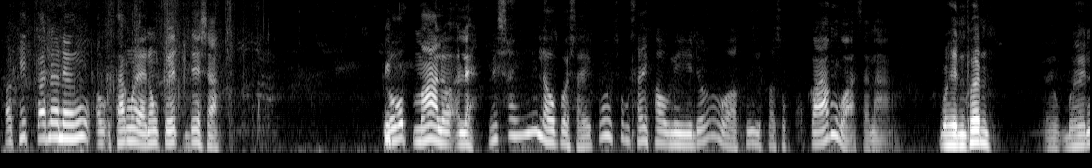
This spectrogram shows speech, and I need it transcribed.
เขาคิดกันนิดนึงเอาทางไหนน้องเป็ดได้ซะลบมาเลยอะไรไม่ใช่เราไปใส่ก็สงสัยเขานี่เด้อว่าคือเขาสกกลางวาสนาบ่เห็นเพิ่นเออบ่เห็น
